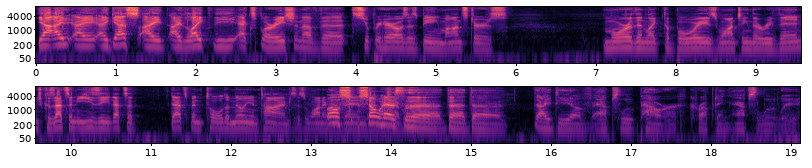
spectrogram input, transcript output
yeah, I, I, I guess I, I like the exploration of the superheroes as being monsters more than like the boys wanting their revenge because that's an easy that's a that's been told a million times is wanting Well, revenge s- so has the, the the idea of absolute power corrupting absolutely,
